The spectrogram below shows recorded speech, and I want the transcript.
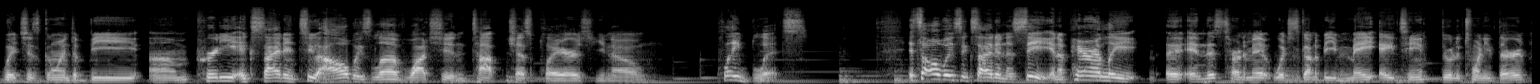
which is going to be um, pretty exciting too. I always love watching top chess players, you know, play Blitz. It's always exciting to see. And apparently, in this tournament, which is going to be May 18th through the 23rd,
